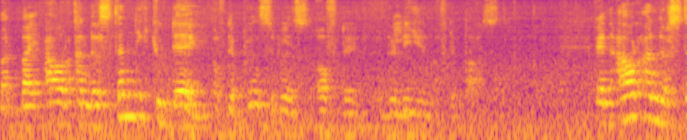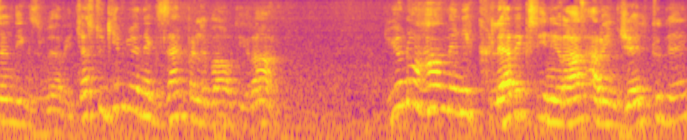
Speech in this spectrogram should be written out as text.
but by our understanding today of the principles of the religion of the. And our understandings vary. Just to give you an example about Iran, do you know how many clerics in Iran are in jail today?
